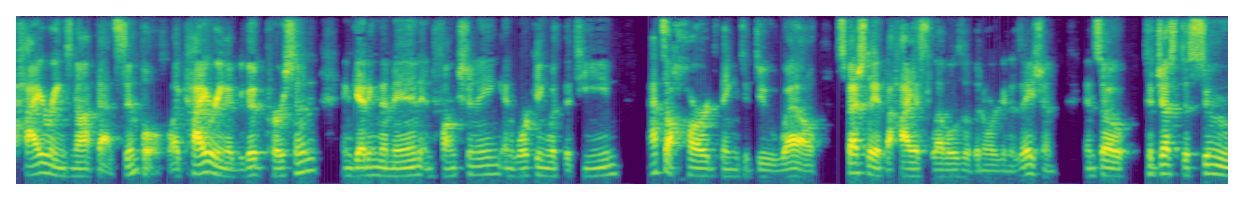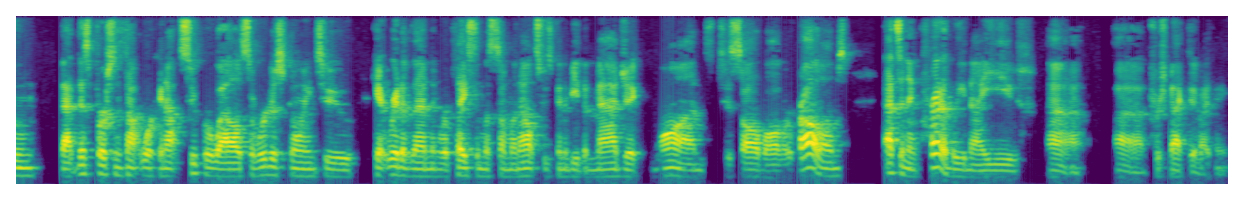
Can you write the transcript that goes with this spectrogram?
hiring's not that simple. Like hiring a good person and getting them in and functioning and working with the team, that's a hard thing to do well, especially at the highest levels of an organization. And so to just assume that this person's not working out super well, so we're just going to get rid of them and replace them with someone else who's going to be the magic wand to solve all of our problems, that's an incredibly naive uh, uh, perspective, I think.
